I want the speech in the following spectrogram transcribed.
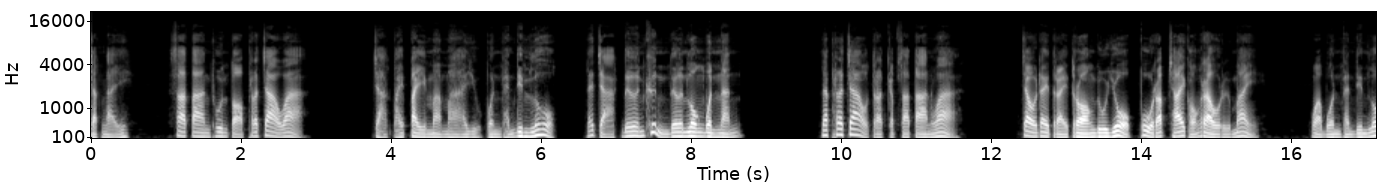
จากไหน ซาตานทูลตอบพระเจ้าว่า จากไปไปมามาอยู่บนแผ่นดินโลก และจากเดินขึ้นเดินลงบนนั้น และพระเจ้าตรัสกับซาตานว่า เจ้าได้ไตรตรองดูโยบผู้รับใช้ของเราหรือไม่ ว่าบนแผ่นดินโล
